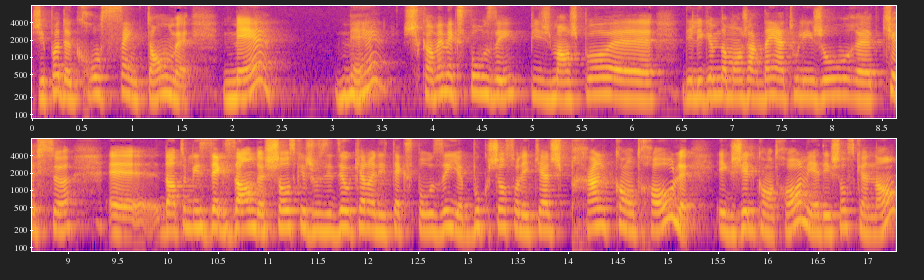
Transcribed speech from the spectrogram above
j'ai pas de gros symptômes, mais mais je suis quand même exposée, puis je mange pas euh, des légumes dans mon jardin à tous les jours, euh, que ça. Euh, dans tous les exemples de choses que je vous ai dit auxquelles on est exposé, il y a beaucoup de choses sur lesquelles je prends le contrôle et que j'ai le contrôle, mais il y a des choses que non.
